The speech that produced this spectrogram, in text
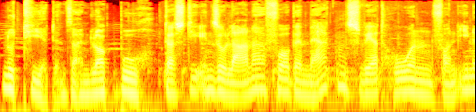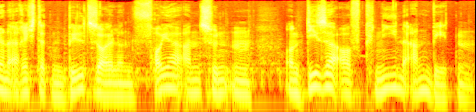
notiert in sein Logbuch, dass die Insulaner vor bemerkenswert hohen, von ihnen errichteten Bildsäulen Feuer anzünden und diese auf Knien anbeten.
